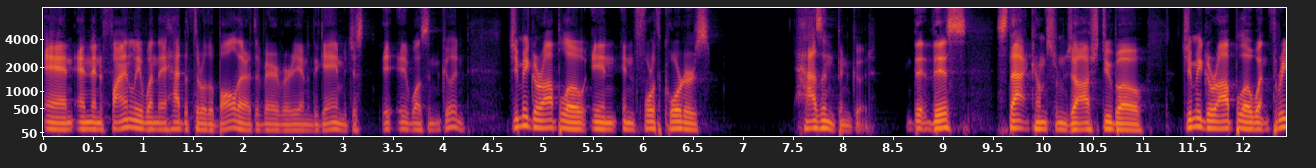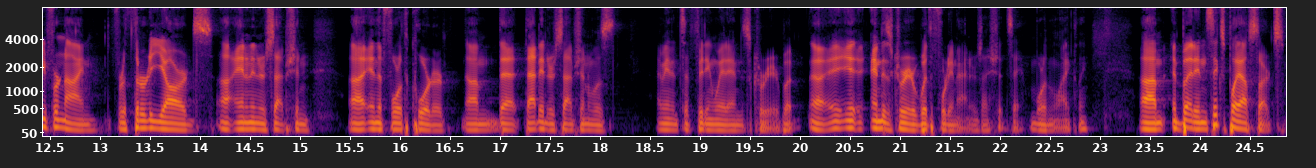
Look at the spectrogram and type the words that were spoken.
And and then finally when they had to throw the ball there at the very, very end of the game, it just it, it wasn't good. Jimmy Garoppolo in in fourth quarters hasn't been good. Th- this stat comes from Josh Dubow. Jimmy Garoppolo went three for nine for 30 yards uh, and an interception uh, in the fourth quarter. Um, that that interception was, I mean, it's a fitting way to end his career, but uh, end his career with the 49ers, I should say, more than likely. Um, but in six playoff starts,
